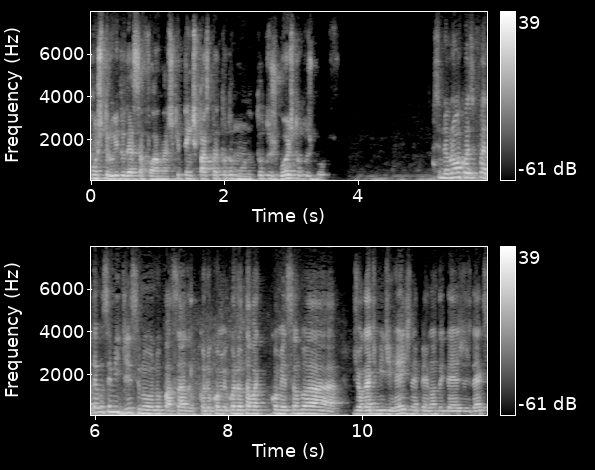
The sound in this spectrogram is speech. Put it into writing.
construído dessa forma. Acho que tem espaço para todo mundo, todos os gostos, todos os bolsos. Você me lembrou uma coisa que foi até você me disse no, no passado, quando eu, come, quando eu tava começando a jogar de mid-range, né, pegando ideias dos decks,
